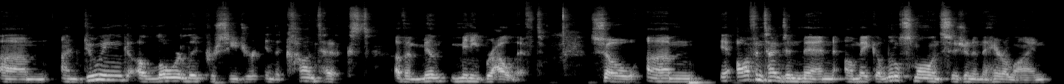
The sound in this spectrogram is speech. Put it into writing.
um, I'm doing a lower lid procedure in the context of a mini brow lift. So, um, it, oftentimes in men, I'll make a little small incision in the hairline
